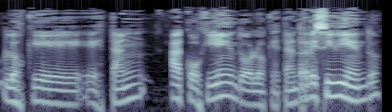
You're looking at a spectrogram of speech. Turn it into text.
los que están acogiendo o los que están recibiendo,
